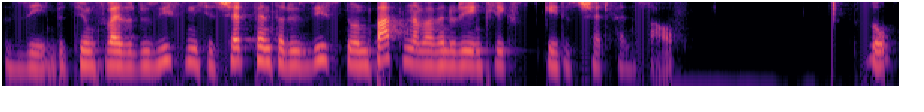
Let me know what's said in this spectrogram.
sehen. Beziehungsweise du siehst nicht das Chatfenster, du siehst nur einen Button, aber wenn du den klickst, geht das Chatfenster auf. So.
